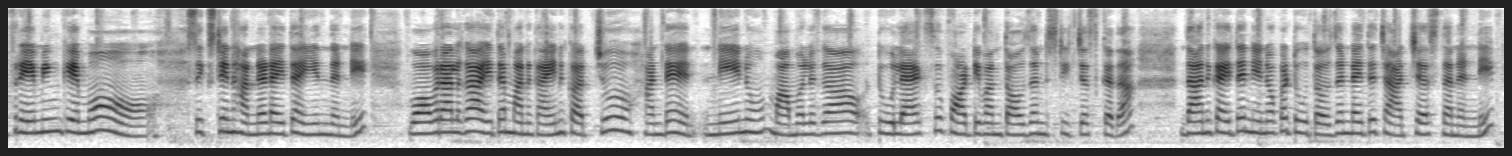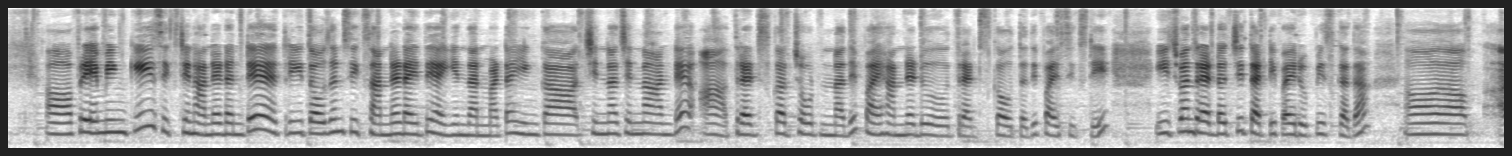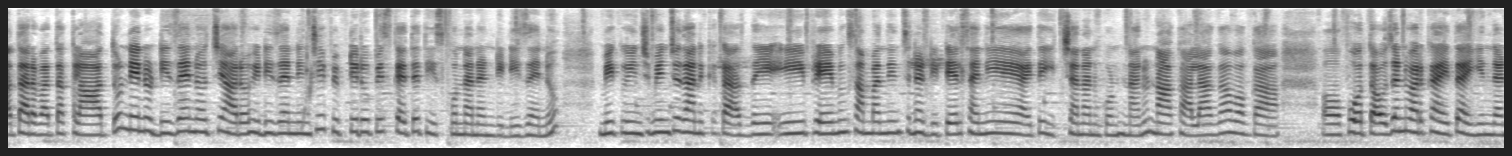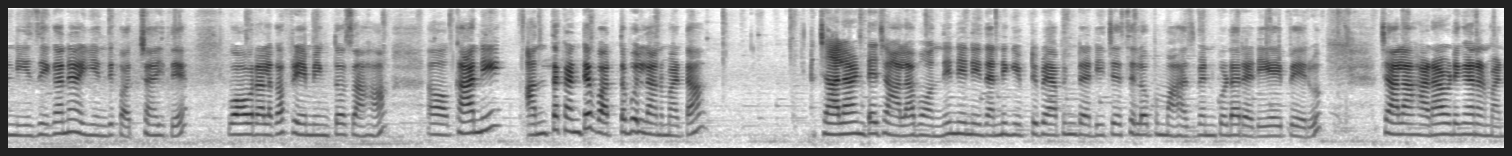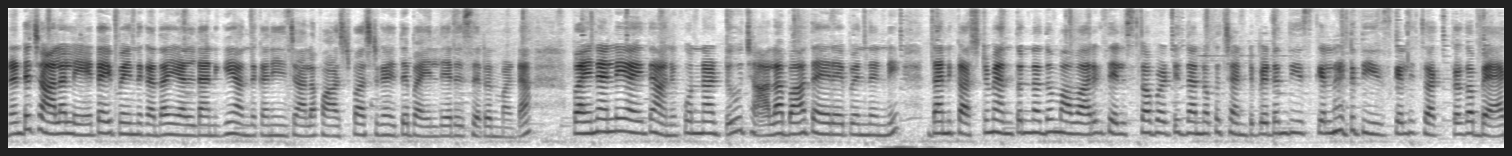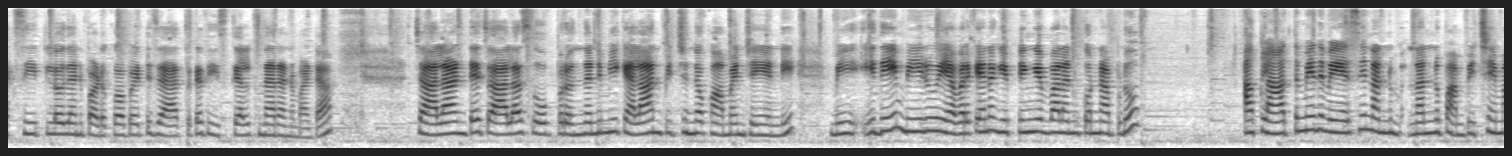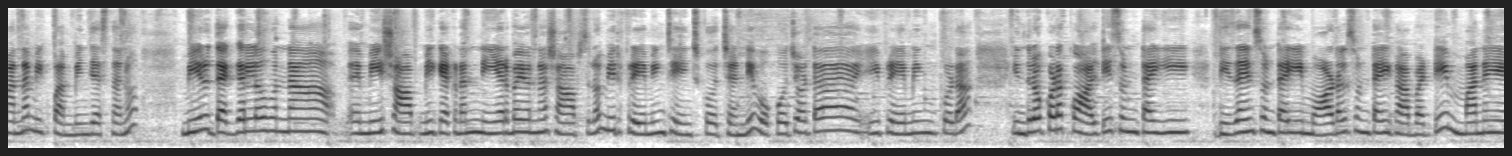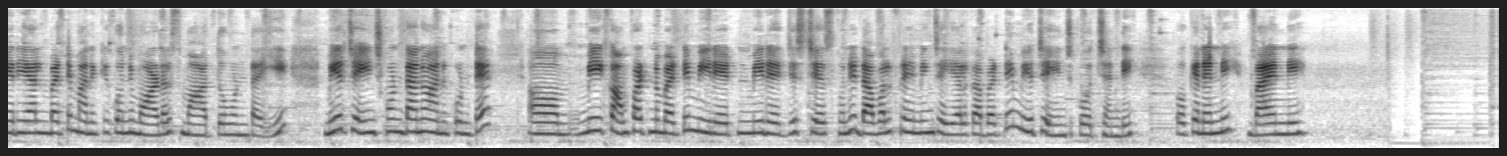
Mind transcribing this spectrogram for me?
ఫ్రేమింగ్కి ఏమో సిక్స్టీన్ హండ్రెడ్ అయితే అయ్యిందండి. ఓవరాల్గా అయితే మనకు అయిన ఖర్చు అంటే నేను మామూలుగా two lakhs forty one thousand stitches కదా. దానికైతే నేను ఒక టూ థౌజండ్ అయితే ఛార్జ్ చేస్తానండి. ఫ్రేమింగ్కి సిక్స్టీన్ హండ్రెడ్ అంటే త్రీ థౌజండ్ సిక్స్ హండ్రెడ్ అయితే అయ్యిందనమాట ఇంకా చిన్న చిన్న అంటే థ్రెడ్స్ ఖర్చు ఒకటి ఉన్నది. ఫైవ్ హండ్రెడ్ థ్రెడ్స్కి అవుతుంది five sixty each one thread వచ్చి థర్టీ ఫైవ్ రూపీస్ కదా తర్వాత క్లాత్ నేను డిజైన్ వచ్చి ఆరోహి డిజైన్ నుంచి ఫిఫ్టీ రూపీస్కి అయితే తీసుకున్నానండి డిజైన్. మీకు ఇంచుమించు దానికి ఈ ఫ్రేమ్కి సంబంధించిన డీటెయిల్స్ అన్నీ అయితే ఇచ్చాను అనుకుంటున్నాను నాకు అలాగా ఒక ఫోర్ థౌజండ్ వరకు అయితే అయ్యిందండి. ఈజీగానే అయ్యింది ఖర్చు అయితే ఓవరాల్గా ఫ్రేమింగ్తో సహా. కానీ అంతకంటే వర్తబుల్ అనమాట చాలా అంటే చాలా బాగుంది. నేను ఇదన్నీ గిఫ్ట్ ప్యాపింగ్ రెడీ చేసేలోపు మా హస్బెండ్ కూడా రెడీ అయిపోయారు. చాలా హడావిడిగానమాట అంటే చాలా లేట్ అయిపోయింది కదా వెళ్ళడానికి. అందుకని చాలా ఫాస్ట్ ఫాస్ట్గా అయితే బయలుదేరేసారనమాట ఫైనల్లీ అయితే అనుకున్నట్టు చాలా బాగా తయారైపోయిందండి. దాని కష్టం ఎంత ఉన్నదో మా వారికి తెలుసు కాబట్టి దాన్ని ఒక చంటిపీటను తీసుకెళ్ళినట్టు తీసుకెళ్ళి చక్కగా బ్యాక్ సీట్లో దాన్ని పడుకోబెట్టి జాగ్రత్తగా తీసుకెళ్తున్నారనమాట చాలా అంటే చాలా సూపర్ ఉందండి. మీకు ఎలా అనిపించిందో కామెంట్ చేయండి. మీ ఇది మీరు ఎవరికైనా గిఫ్టింగ్ ఇవ్వాలనుకున్నప్పుడు ఆ క్లాత్ మీద వేసి నన్ను నన్ను పంపించేయమన్నా మీకు పంపించేస్తాను. మీరు దగ్గరలో ఉన్న మీ షాప్ మీకు ఎక్కడన్నా నియర్ బై ఉన్న షాప్స్లో మీరు ఫ్రేమింగ్ చేయించుకోవచ్చండి. ఒక్కో చోట ఈ ఫ్రేమింగ్ కూడా ఇందులో కూడా క్వాలిటీస్ ఉంటాయి డిజైన్స్ ఉంటాయి మోడల్స్ ఉంటాయి కాబట్టి మన ఏరియాని బట్టి మనకి కొన్ని మోడల్స్ మారుతూ ఉంటాయి. మీరు చేయించుకుంటాను అనుకుంటే మీ కంఫర్ట్ని బట్టి మీ రేట్ని మీరు అడ్జస్ట్ చేసుకుని డబల్ ఫ్రేమింగ్ చేయాలి కాబట్టి మీరు చేయించుకోవచ్చండి. ఓకేనండి బాయ్ అండి.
